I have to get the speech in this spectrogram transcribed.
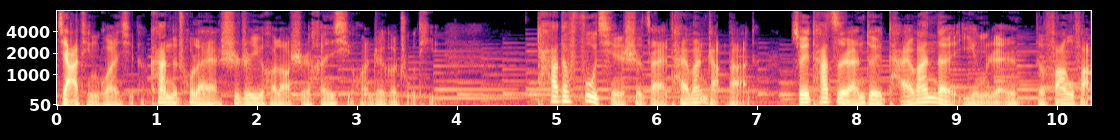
家庭关系的，看得出来，施之玉和老师很喜欢这个主题。他的父亲是在台湾长大的，所以他自然对台湾的影人的方法，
